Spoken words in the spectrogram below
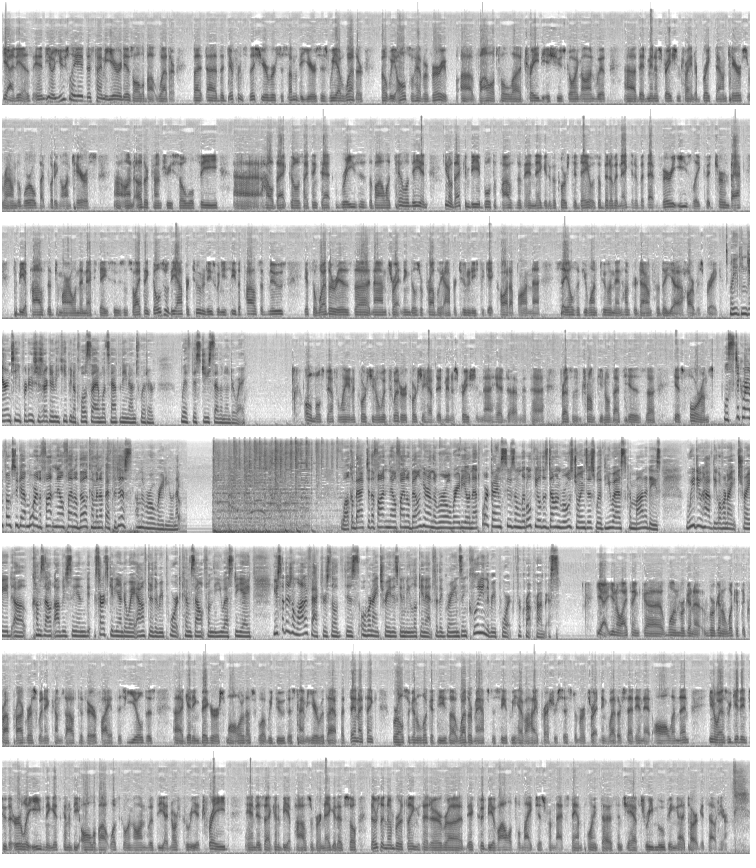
Yeah, it is. And, you know, usually this time of year, it is all about weather. But uh, the difference this year versus some of the years is we have weather, but we also have a very uh, volatile uh, trade issues going on with uh, the administration trying to break down tariffs around the world by putting on tariffs uh, on other countries. So we'll see uh, how that goes. I think that raises the volatility, and you know that can be both a positive and negative. Of course, today it was a bit of a negative, but that very easily could turn back to be a positive tomorrow and the next day, Susan. So I think those are the opportunities when you see the positive news. If the weather is uh, non-threatening, those are probably opportunities to get caught up on uh, sales if you want to, and then hunker down for the uh, harvest break. Well, you can guarantee producers are going to be keeping a close eye on what's happening on Twitter with this G7 underway. Oh, most definitely, and of course, you know, with Twitter, of course, you have the administration uh, head, uh, uh, President Trump. You know, that's his uh, his forums. Well, stick around, folks. We got more of the Fontanelle Final Bell coming up after this on the Rural Radio Network. Welcome back to the Fontanelle Final Bell here on the Rural Radio Network. I'm Susan Littlefield as Don Roose joins us with U.S. commodities. We do have the overnight trade uh, comes out obviously and starts getting underway after the report comes out from the USDA. You said there's a lot of factors though this overnight trade is going to be looking at for the grains, including the report for crop progress. Yeah, you know, I think uh, one we're gonna we're gonna look at the crop progress when it comes out to verify if this yield is uh, getting bigger or smaller. That's what we do this time of year with that. But then I think we're also going to look at these uh, weather maps to see if we have a high pressure system or threatening weather set in at all. And then, you know, as we get into the early evening, it's going to be all about what's going on with the uh, North Korea trade and is that going to be a positive or negative? So there's a number of things that are uh, it could be a volatile night just from that standpoint, uh, since you have three moving uh, targets out here.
